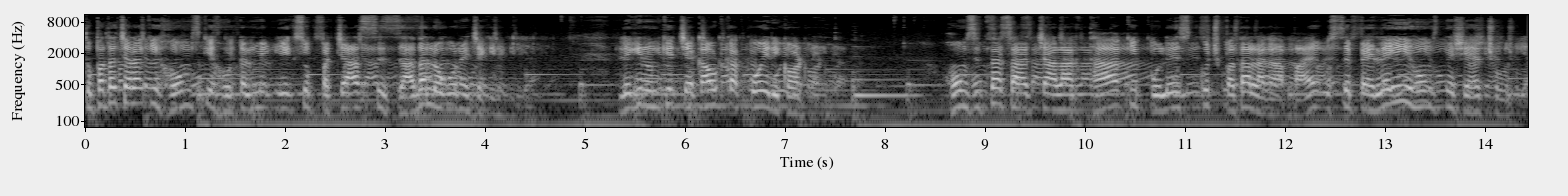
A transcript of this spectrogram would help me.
तो पता चला कि होम्स के होटल में 150 से ज़्यादा लोगों ने चेक इन किया लेकिन उनके चेकआउट का कोई रिकॉर्ड नहीं था। होम्स इतना चालाक था कि पुलिस कुछ पता लगा पाए, उससे पहले ही होम्स ने शहर छोड़ दिया।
